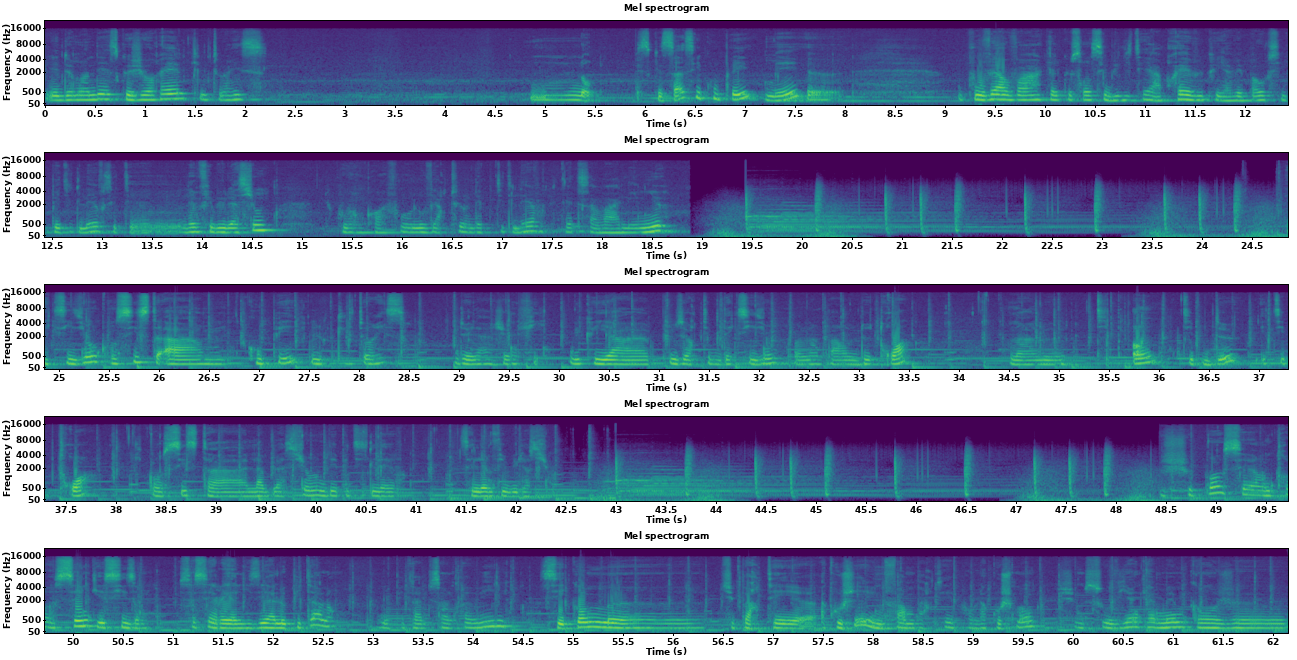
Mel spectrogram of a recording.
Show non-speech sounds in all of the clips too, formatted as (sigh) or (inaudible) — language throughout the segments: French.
Je lui ai demandé est-ce que j'aurais le clitoris? Non, parce que ça c'est coupé, mais euh, vous pouvez avoir quelques sensibilités. Après, vu qu'il n'y avait pas aussi de petites lèvres, c'était l'infibulation. Du coup, encore il faut l'ouverture des petites lèvres, peut-être ça va aller mieux. L'excision consiste à couper le clitoris de la jeune fille. Vu qu'il y a plusieurs types d'excision, on en parle de trois. On a le type 1, type 2 et type 3 qui consiste à l'ablation des petites lèvres. C'est l'infibulation. Je pense entre 5 et 6 ans. Ça s'est réalisé à l'hôpital, hein, l'hôpital de centre-ville. C'est comme euh, tu partais euh, accoucher, une femme partait pour l'accouchement. Je me souviens quand même quand, je,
